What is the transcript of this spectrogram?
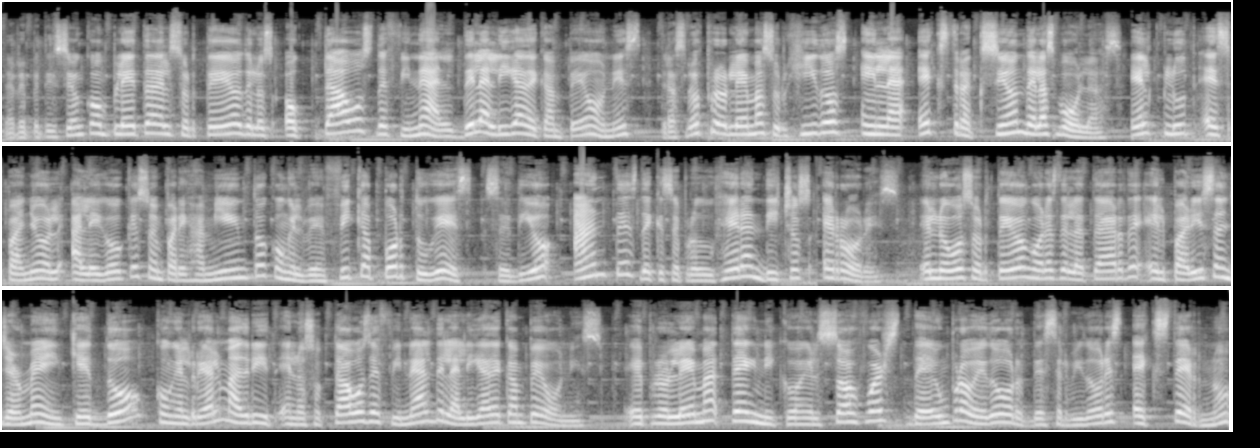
la repetición completa del sorteo de los octavos de final de la Liga de Campeones tras los problemas surgidos en la extracción de las bolas. El club español alegó que su emparejamiento con el Benfica portugués se dio antes de que se produjeran dichos errores. El nuevo sorteo en horas de la tarde, el Paris Saint-Germain quedó con el Real Madrid en los octavos de final de la Liga de Campeones. El problema técnico en el software de un proveedor de servidores externo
